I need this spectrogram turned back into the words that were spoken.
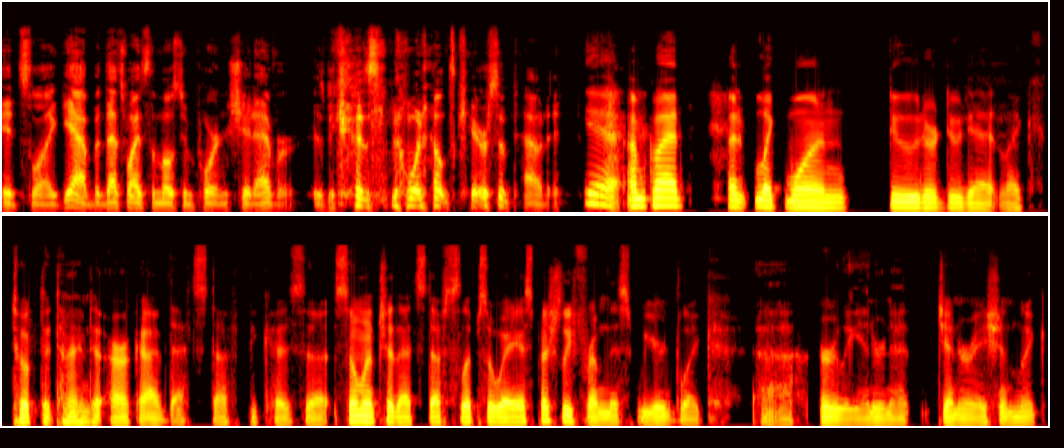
it's like, yeah, but that's why it's the most important shit ever, is because no one else cares about it. Yeah, I'm glad uh, like one dude or dudette like took the time to archive that stuff because uh, so much of that stuff slips away, especially from this weird like uh early internet generation. Like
